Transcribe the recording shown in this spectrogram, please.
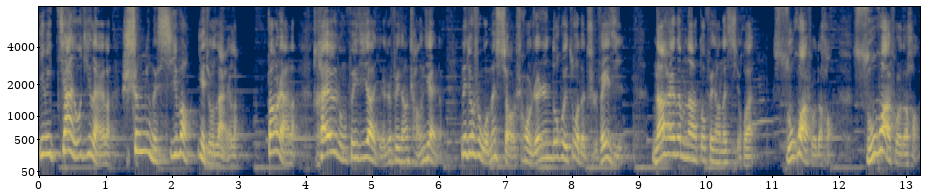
因为加油机来了，生命的希望也就来了。当然了，还有一种飞机啊，也是非常常见的，那就是我们小时候人人都会坐的纸飞机，男孩子们呢都非常的喜欢。俗话说得好。俗话说得好，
